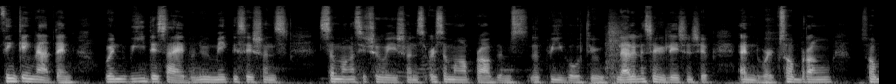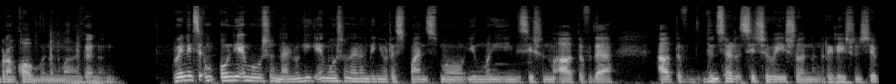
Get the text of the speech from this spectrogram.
thinking natin when we decide, when we make decisions sa mga situations or sa mga problems that we go through, lalo na sa relationship and work. Sobrang, sobrang common ng mga ganun when it's only emotional, magiging emotional lang din yung response mo, yung magiging decision mo out of the, out of, dun sa situation ng relationship,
